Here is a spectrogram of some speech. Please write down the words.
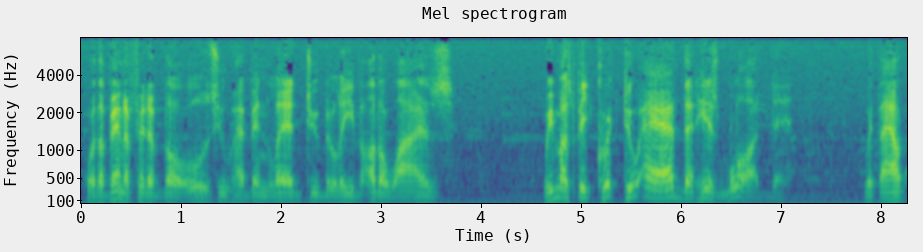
For the benefit of those who have been led to believe otherwise, we must be quick to add that his blood, without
